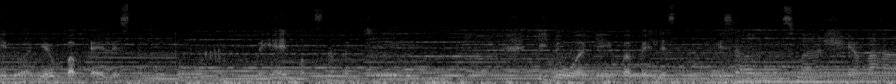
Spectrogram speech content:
Kinuha niya yung papeles ng motor. May NMAX naman siya. Kinuha niya yung papeles ng isang Smash Yamaha.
